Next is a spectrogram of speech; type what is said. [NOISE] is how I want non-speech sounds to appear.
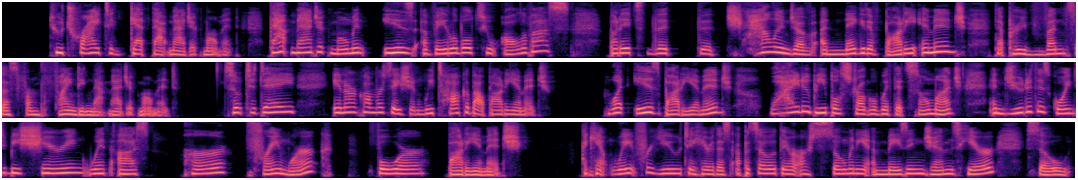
to try to get that magic moment. That magic moment is available to all of us, but it's the the challenge of a negative body image that prevents us from finding that magic moment. So today in our conversation, we talk about body image. What is body image? Why do people struggle with it so much? And Judith is going to be sharing with us her framework for body image. I can't wait for you to hear this episode. There are so many amazing gems here. So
